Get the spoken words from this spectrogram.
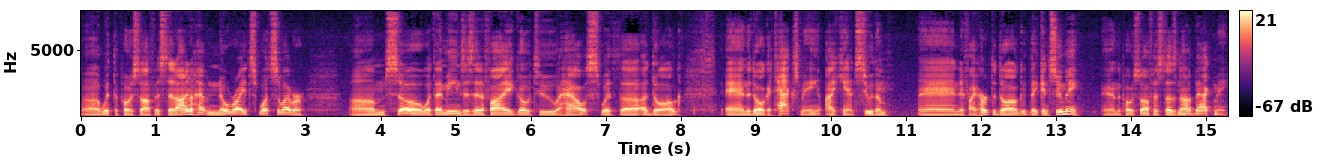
uh, with the post office, that I have no rights whatsoever. Um, so what that means is that if I go to a house with uh, a dog and the dog attacks me, I can't sue them. And if I hurt the dog, they can sue me. And the post office does not back me.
